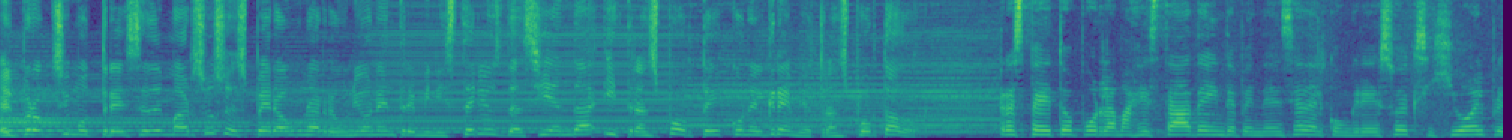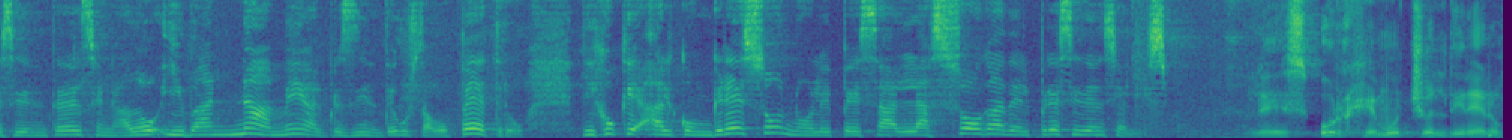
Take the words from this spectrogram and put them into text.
El próximo 13 de marzo se espera una reunión entre ministerios de Hacienda y Transporte con el gremio transportador. Respeto por la majestad e independencia del Congreso exigió el presidente del Senado, Iván Name, al presidente Gustavo Petro. Dijo que al Congreso no le pesa la soga del presidencialismo. Les urge mucho el dinero.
